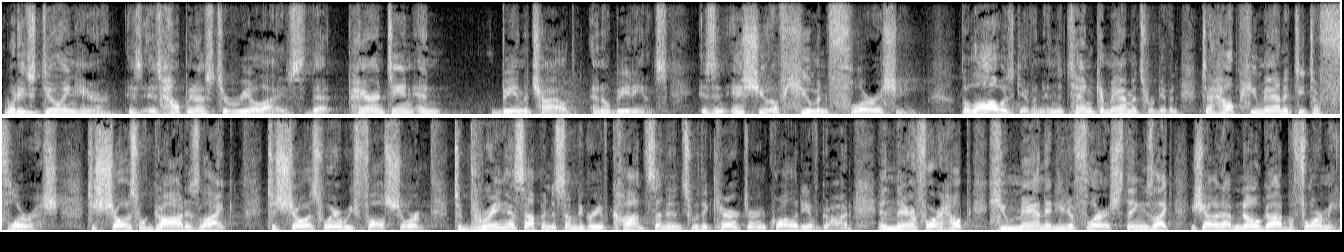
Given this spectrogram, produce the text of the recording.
What he's doing here is, is helping us to realize that parenting and being a child and obedience is an issue of human flourishing. The law was given and the Ten Commandments were given to help humanity to flourish, to show us what God is like, to show us where we fall short, to bring us up into some degree of consonance with the character and quality of God, and therefore help humanity to flourish. Things like, you shall have no God before me,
